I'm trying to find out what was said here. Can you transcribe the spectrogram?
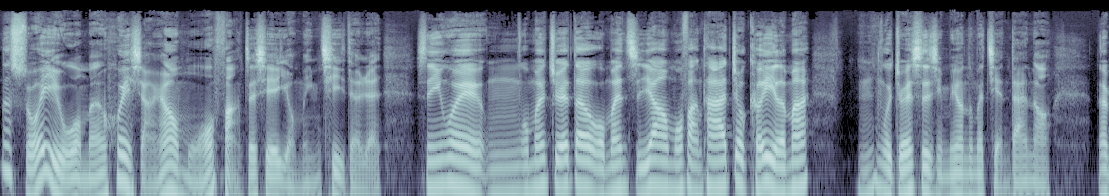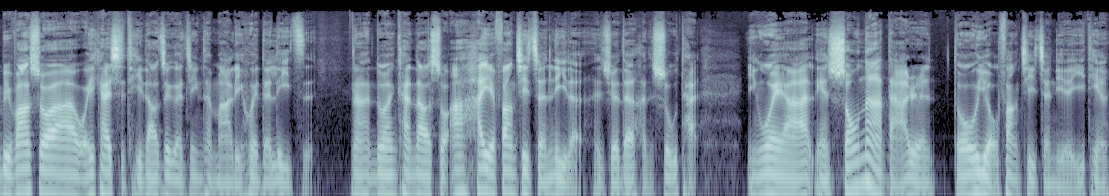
那所以我们会想要模仿这些有名气的人，是因为嗯，我们觉得我们只要模仿他就可以了吗？嗯，我觉得事情没有那么简单哦。那比方说啊，我一开始提到这个金藤麻里惠的例子，那很多人看到说啊，他也放弃整理了，也觉得很舒坦，因为啊，连收纳达人都有放弃整理的一天。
